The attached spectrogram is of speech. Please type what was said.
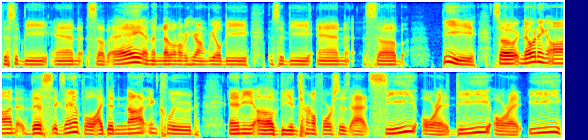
this would be N sub A, and then another one over here on wheel B, this would be N sub B. So noting on this example, I did not include any of the internal forces at C or at D or at E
